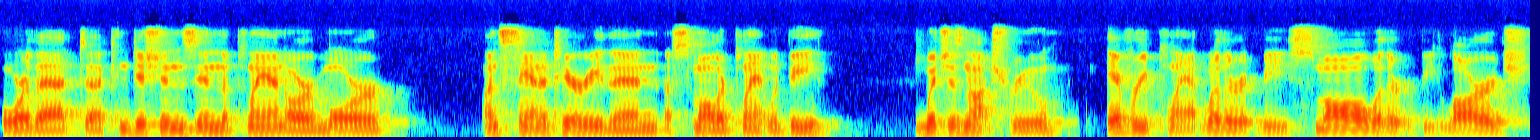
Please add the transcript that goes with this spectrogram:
or that uh, conditions in the plant are more unsanitary than a smaller plant would be, which is not true. Every plant, whether it be small, whether it be large,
